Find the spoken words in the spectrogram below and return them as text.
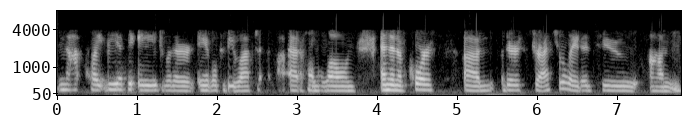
not quite be at the age where they're able to be left at home alone. And then of course, um, there's stress related to um,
